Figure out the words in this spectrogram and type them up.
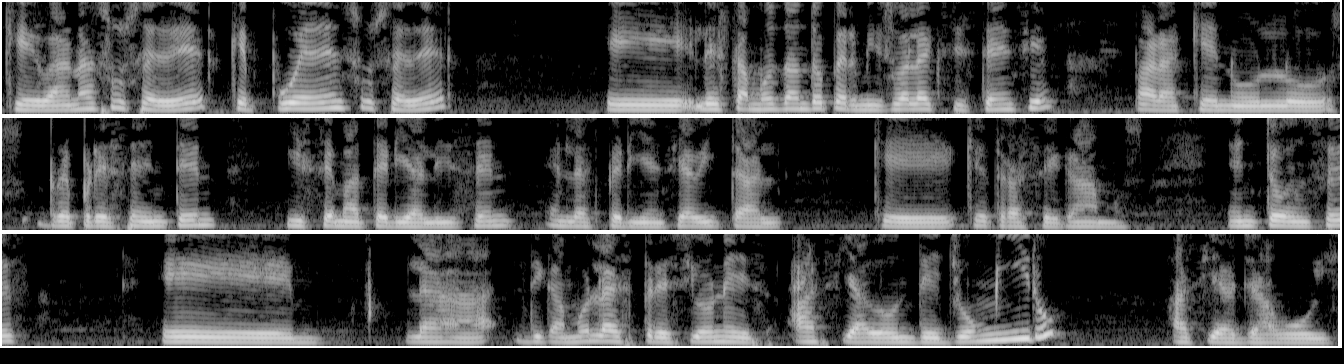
que van a suceder, que pueden suceder, eh, le estamos dando permiso a la existencia para que nos los representen y se materialicen en la experiencia vital que, que trasegamos. Entonces, eh, la, digamos, la expresión es hacia donde yo miro, hacia allá voy.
